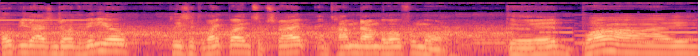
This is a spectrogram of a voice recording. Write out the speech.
Hope you guys enjoyed the video. Please hit the like button, subscribe, and comment down below for more. Goodbye.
